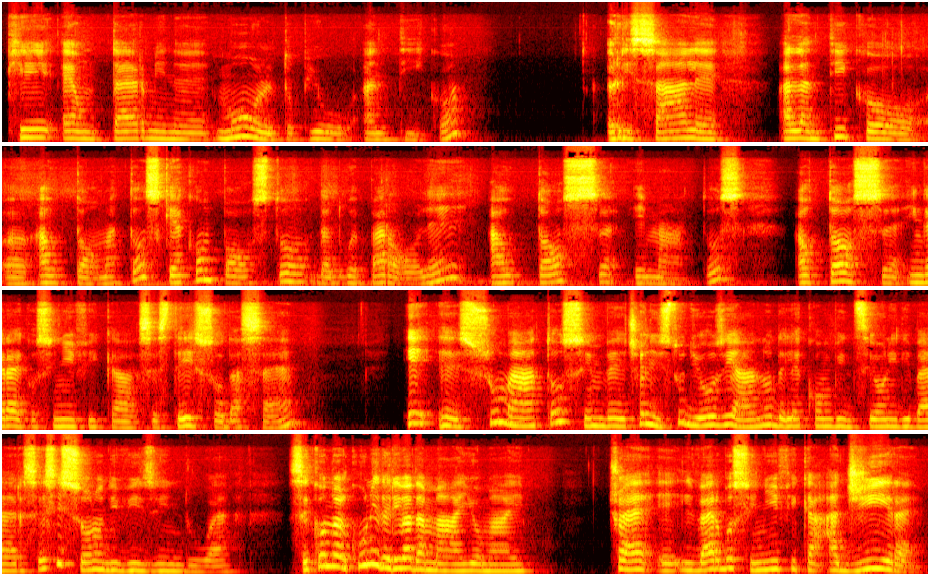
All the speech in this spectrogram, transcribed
che è un termine molto più antico, risale all'antico uh, automatos che è composto da due parole, autos e matos. Autos in greco significa se stesso da sé e eh, su matos invece gli studiosi hanno delle convinzioni diverse e si sono divisi in due. Secondo alcuni deriva da maio mai, cioè eh, il verbo significa agire,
